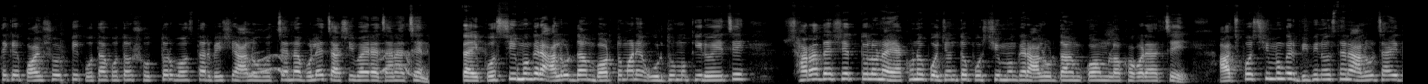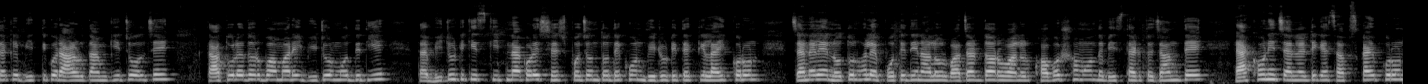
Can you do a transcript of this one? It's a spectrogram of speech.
থেকে পঁয়ষট্টি, কোথাও কোথাও সত্তর বস্তার বেশি আলু হচ্ছে না বলে চাষি ভাইরা জানাচ্ছেন। তাই পশ্চিমবঙ্গের আলুর দাম বর্তমানে ঊর্ধ্বমুখী রয়েছে। সারা দেশের তুলনায় এখনও পর্যন্ত পশ্চিমবঙ্গের আলুর দাম কম লক্ষ্য করা যাচ্ছে। আজ পশ্চিমবঙ্গের বিভিন্ন স্থানে আলুর চাহিদাকে ভিত্তি করে আলুর দাম কী চলছে। তা তুলে ধরবো আমার এই ভিডিওর মধ্যে দিয়ে। তাই ভিডিওটিকে স্কিপ না করে শেষ পর্যন্ত দেখুন, ভিডিওটিতে একটি লাইক করুন। চ্যানেলে নতুন হলে প্রতিদিন আলুর বাজার দর ও আলুর খবর সম্বন্ধে বিস্তারিত জানতে এখনই চ্যানেলটিকে সাবস্ক্রাইব করুন।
